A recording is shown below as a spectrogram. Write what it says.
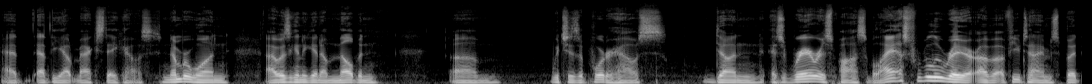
at at the Outback Steakhouse. Number one, I was going to get a Melbourne, um, which is a porterhouse done as rare as possible. I asked for blue rare a, a, few times, but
